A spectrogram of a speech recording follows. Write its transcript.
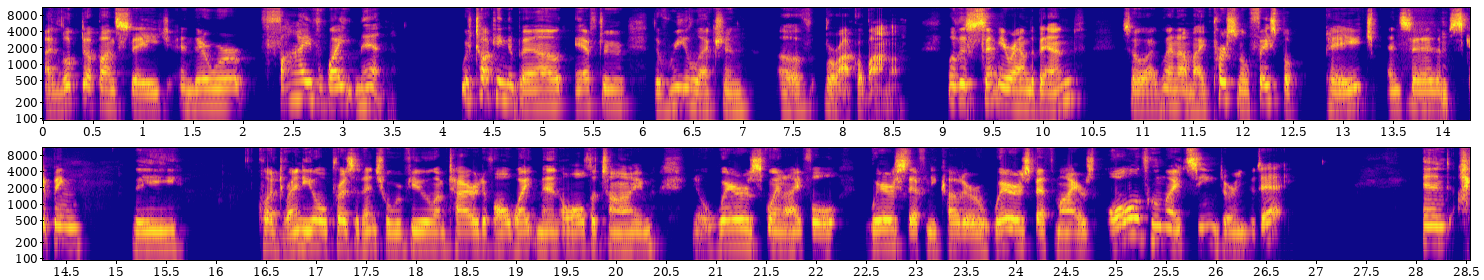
I looked up on stage and there were five white men. We're talking about after the reelection of Barack Obama. Well, this sent me around the bend. So I went on my personal Facebook page and said, I'm skipping the quadrennial presidential review. I'm tired of all white men all the time. You know, where's Gwen Ifill? Where's Stephanie Cutter? Where's Beth Myers? All of whom I'd seen during the day. And I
